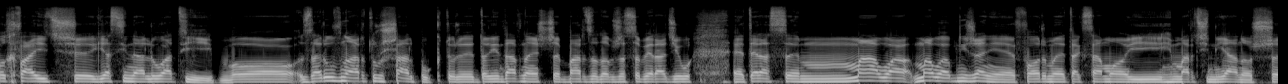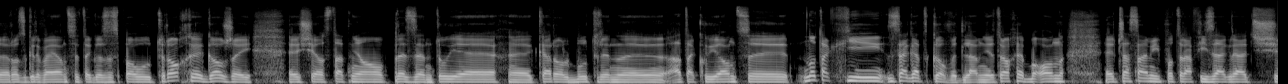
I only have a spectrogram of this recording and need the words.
pochwalić e, Yassina Luati, bo zarówno Artur Szalpuk, który do niedawna jeszcze bardzo dobrze sobie radził, e, teraz e, mała, małe obniżenie formy, tak samo i Marcin Janusz, rozgrywający tego zespołu, trochę gorzej się ostatnio prezentuje. Karol Butryn atakujący, no taki zagadkowy dla mnie trochę, bo on czasami potrafi zagrać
